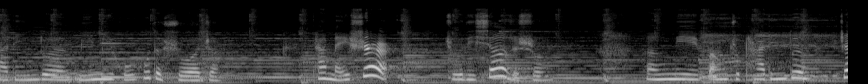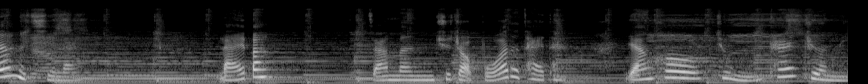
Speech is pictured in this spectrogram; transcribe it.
帕丁顿迷迷糊糊地说着。他没事儿，朱莉笑着说。亨利帮助帕丁顿站了起来。来吧，咱们去找博德太太，然后就离开这里。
